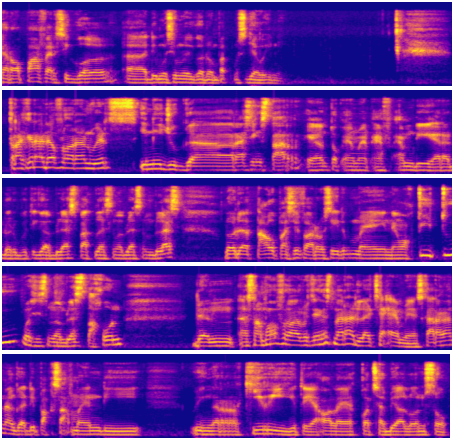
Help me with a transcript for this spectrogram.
Eropa versi gol uh, di musim Liga 24 sejauh ini. Terakhir ada Florian Wirtz, ini juga racing star ya untuk MNFM di era 2013, 14, 15, 16. Lo udah tahu pasti Wirtz ini pemain yang waktu itu masih 19 tahun dan uh, somehow Florian Wirtz ini sebenarnya adalah CM ya. Sekarang kan agak dipaksa main di winger kiri gitu ya oleh coach Xabi Alonso.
